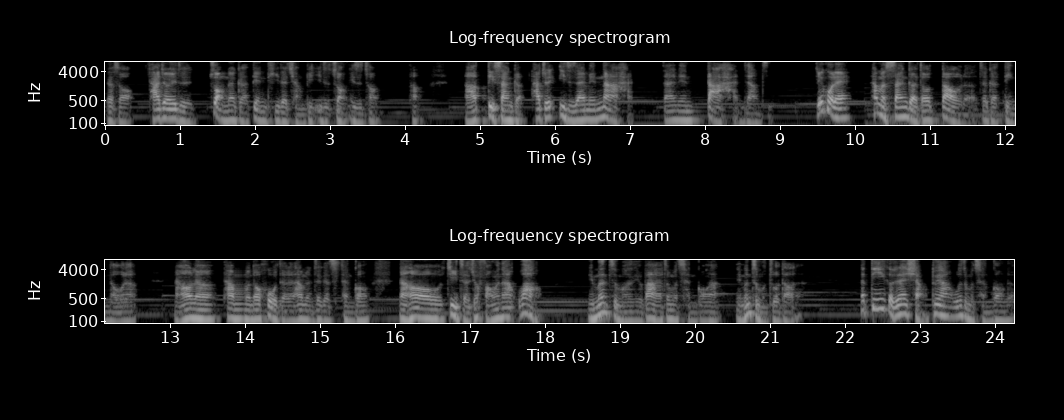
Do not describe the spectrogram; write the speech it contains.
的时候，他就一直撞那个电梯的墙壁，一直撞，一直撞，好，然后第三个，他就一直在那边呐喊，在那边大喊这样子，结果呢，他们三个都到了这个顶楼了，然后呢，他们都获得了他们这个成功，然后记者就访问他，哇，你们怎么有办法这么成功啊？你们怎么做到的？那第一个就在想，对啊，我怎么成功的？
